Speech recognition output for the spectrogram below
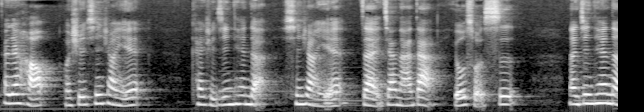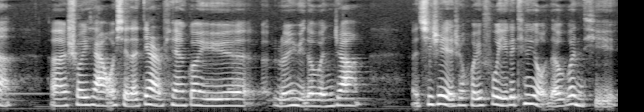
大家好，我是新上爷，开始今天的新上爷在加拿大有所思。那今天呢，呃，说一下我写的第二篇关于《论语》的文章，呃，其实也是回复一个听友的问题。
